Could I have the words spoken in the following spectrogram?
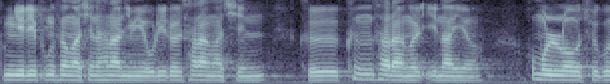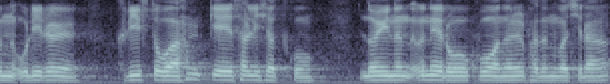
긍휼이 풍성하신 하나님이 우리를 사랑하신 그 큰 사랑을 인하여 허물로 죽은 우리를 그리스도와 함께 살리셨고 너희는 은혜로 구원을 받은 것이라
